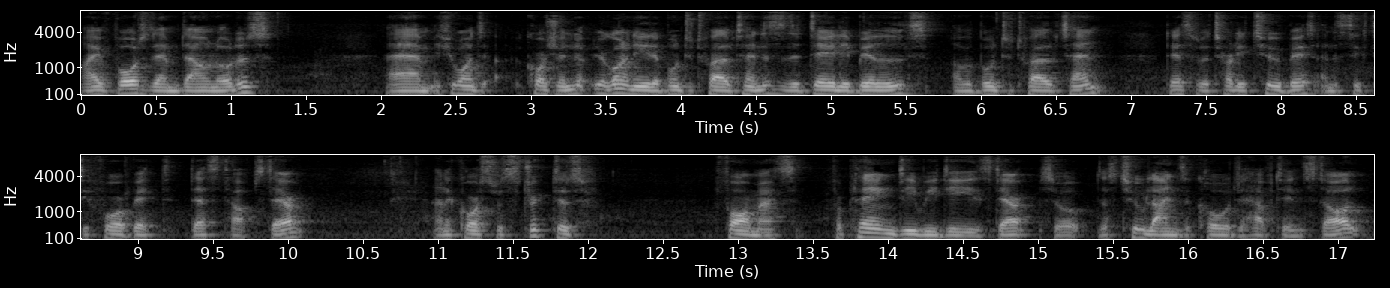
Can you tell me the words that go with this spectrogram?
I have both of them downloaded. Um, if you want, of course, you're, you're going to need Ubuntu 12.10. This is a daily build of Ubuntu 12.10. This for the 32-bit and the 64-bit desktops there. And of course, restricted formats for playing DVDs there. So there's two lines of code you have to install.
